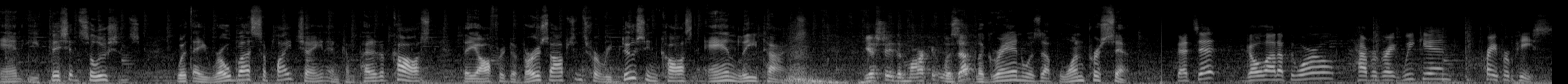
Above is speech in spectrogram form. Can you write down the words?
and efficient solutions. With a robust supply chain and competitive cost, they offer diverse options for reducing cost and lead times. Yesterday the market was up. Legrand was up 1%. That's it. Go light up the world. Have a great weekend. Pray for peace.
